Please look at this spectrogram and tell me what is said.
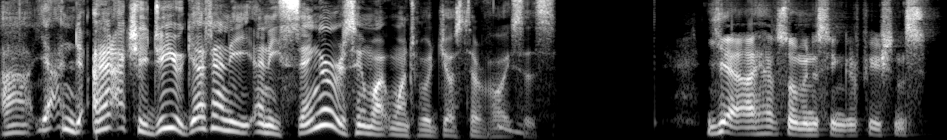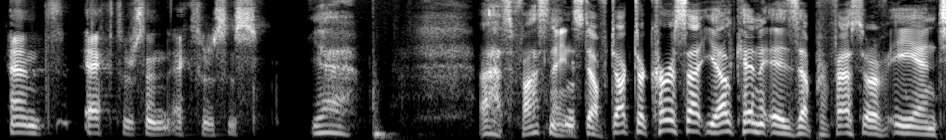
Uh, yeah. And and actually, do you get any any singers who might want to adjust their voices? Yeah, I have so many singer patients and actors and actresses. Yeah. Ah, That's fascinating stuff. Dr. Kursat Yelken is a professor of ENT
